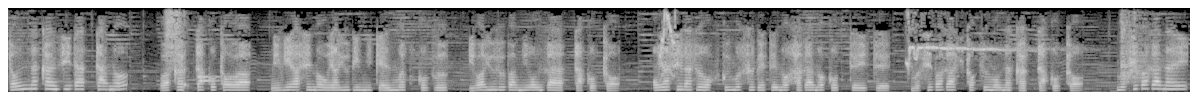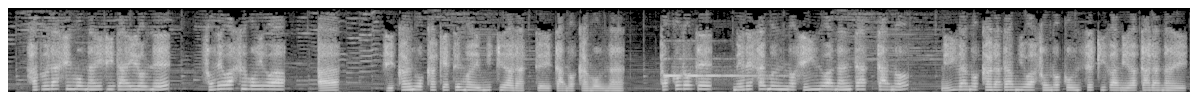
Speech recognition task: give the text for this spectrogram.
どんな感じだったの？分かったことは、右足の親指に剣膜こぶ、いわゆるバニオンがあったこと。親知らずを含むすべての歯が残っていて、虫歯が一つもなかったこと。虫歯がない、歯ブラシもない時代よねそれはすごいわ。ああ。時間をかけて毎日洗っていたのかもな。ところで、メレサムンの死因は何だったの？ミイラの体にはその痕跡が見当たらない。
